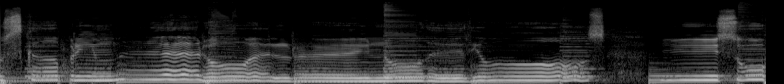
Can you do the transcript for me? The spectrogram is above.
Busca primero el reino de Dios y su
